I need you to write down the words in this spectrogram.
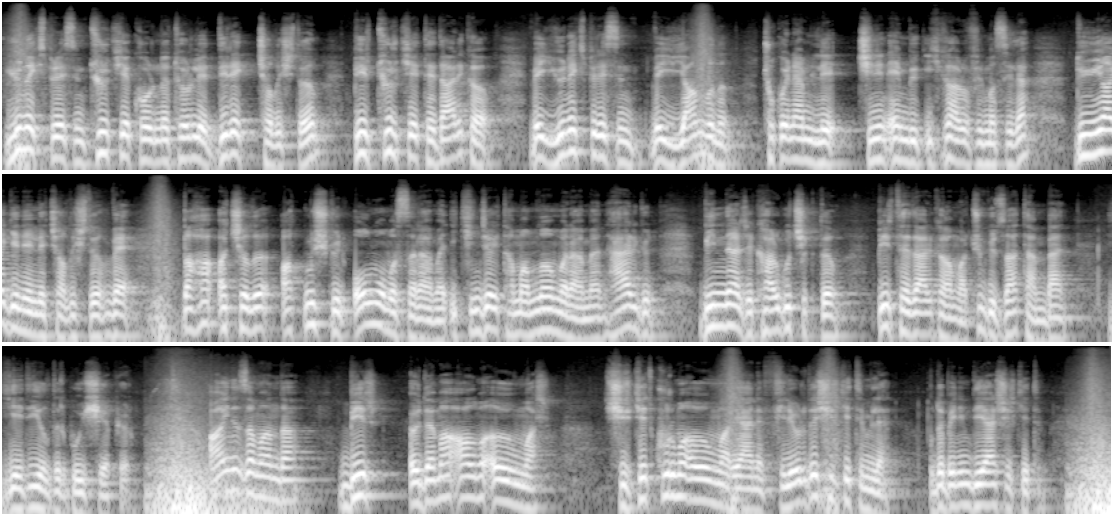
Unexpress'in Türkiye koordinatörüyle direkt çalıştığım bir Türkiye tedarik ağım ve Unexpress'in ve Yanvan'ın çok önemli Çin'in en büyük iki kargo firmasıyla dünya geneline çalıştığım ve daha açalı 60 gün olmamasına rağmen ikinci ayı tamamlamama rağmen her gün binlerce kargo çıktığım bir tedarik ağım var. Çünkü zaten ben 7 yıldır bu işi yapıyorum. Aynı zamanda bir ödeme alma ağım var. Şirket kurma ağım var yani Florida şirketimle. Bu da benim diğer şirketim.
